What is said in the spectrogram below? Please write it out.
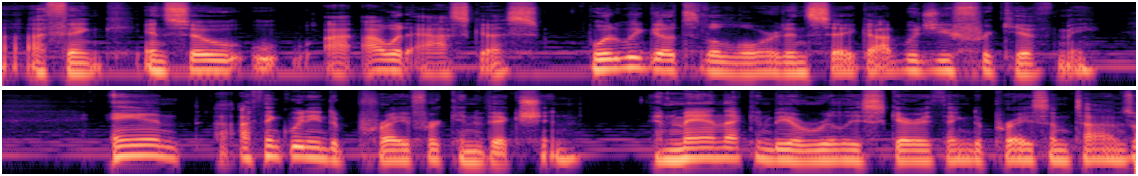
uh, I think. And so I, I would ask us, Would we go to the Lord and say, God, would you forgive me? And I think we need to pray for conviction. And man, that can be a really scary thing to pray sometimes.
